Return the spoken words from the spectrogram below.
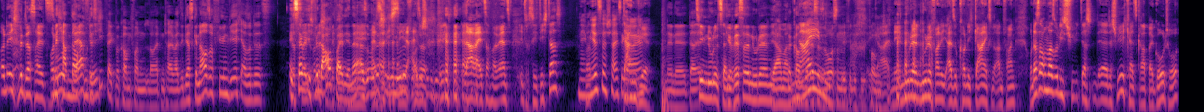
Und ich finde das halt so Und ich habe da auch gutes Feedback bekommen von Leuten teilweise, die das genauso fühlen wie ich. Also das. Ich, das sag, ist ich bin da auch bei dir, ne? Nee, Also Also unterschiedliche ich Nudeln also, unterschiedliche Lara, jetzt sag mal im ernst, interessiert dich das? Nee, mir ist das scheißegal. Danke. Nee, nee, da Team Nudel Sammy. gewisse Nudeln Ja, Mann. bekommen Nein. gewisse Soßen. Punkt. Egal. Nee, Nudeln, Nudeln fand ich, also konnte ich gar nichts mit anfangen. Und das ist auch immer so die, das, äh, der Schwierigkeitsgrad bei Goto.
